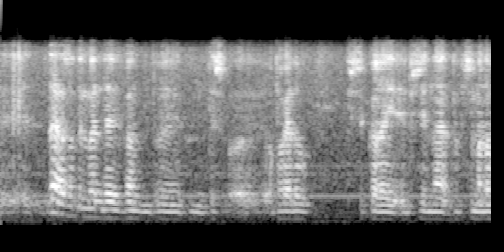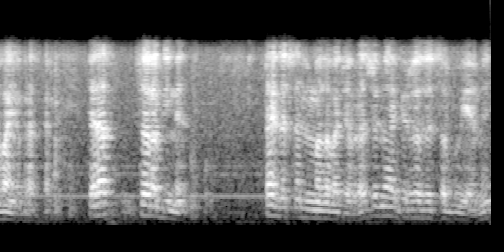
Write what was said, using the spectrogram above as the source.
y, zaraz o tym będę Wam y, też opowiadał przy, kolei, przy, na, przy malowaniu obrazka. Teraz co robimy? Tak zaczynamy malować obraz, że najpierw rozrysowujemy.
